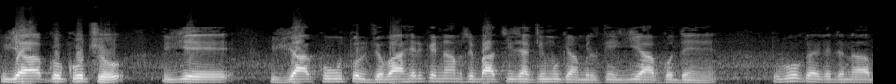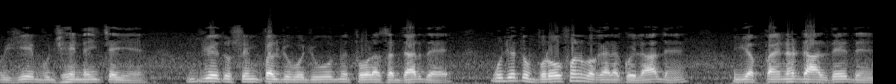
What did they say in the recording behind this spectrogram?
یا آپ کو کچھ یہ یاقوت الجواہر کے نام سے بات چیزیں حکیموں کیا ملتی ہیں، یہ آپ کو دیں۔ تو وہ کہے کہ جناب یہ مجھے نہیں چاہیے۔ یہ تو سمپل جو وجود میں تھوڑا سا درد ہے، مجھے تو بروفن وغیرہ کو لا دیں یا پینر ڈال دے دیں۔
